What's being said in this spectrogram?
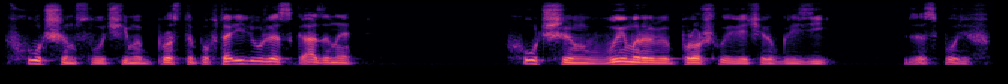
В худшем случае мы просто повторили уже сказанное. В худшем выморали прошлый вечер в грязи, заспорив.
